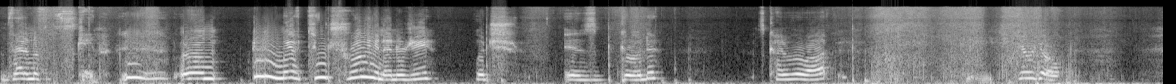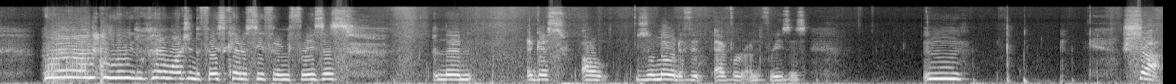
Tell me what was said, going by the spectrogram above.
I've had enough of this game. Um, we have 2 trillion energy, which is good. It's kind of a lot. Here we go. Um, I'm kind of watching the face cam to see if it unfreezes. And then, I guess I'll zoom out if it ever unfreezes. Mm. Shot.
